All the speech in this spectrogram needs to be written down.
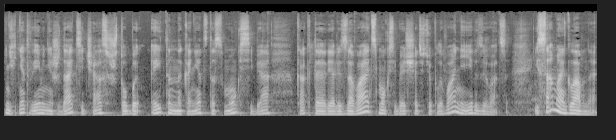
у них нет времени ждать сейчас, чтобы Эйтон наконец-то смог себя как-то реализовать, смог себя ощущать в теплой ванне и развиваться. И самое главное,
